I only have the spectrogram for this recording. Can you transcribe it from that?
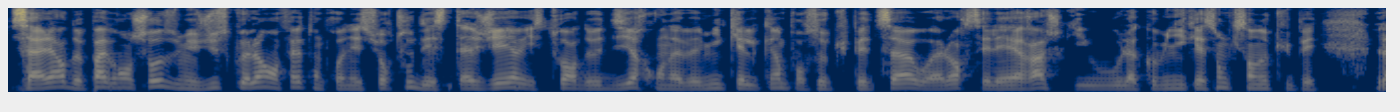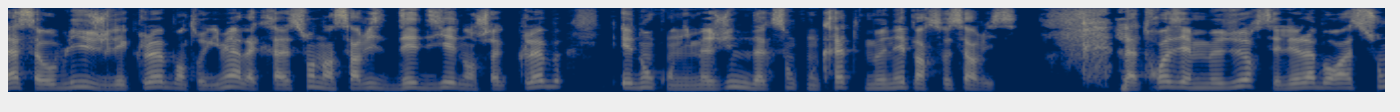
Ça a l'air de pas grand-chose, mais jusque-là, en fait, on prenait surtout des stagiaires, histoire de dire qu'on avait mis quelqu'un pour s'occuper de ça, ou alors c'est les qui, ou la communication qui s'en occupait. Là, ça oblige les clubs, entre guillemets, à la création d'un service dédié dans chaque club, et donc on imagine d'actions concrètes menées par ce service. La troisième mesure, c'est l'élaboration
